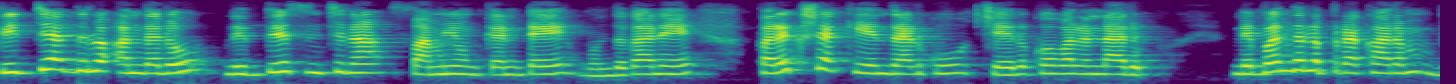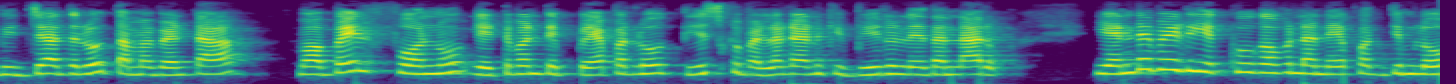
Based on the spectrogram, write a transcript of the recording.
విద్యార్థులు అందరూ నిర్దేశించిన సమయం కంటే ముందుగానే పరీక్షా కేంద్రాలకు చేరుకోవాలన్నారు. నిబంధనల ప్రకారం విద్యార్థులు తమ వెంట మొబైల్ ఫోన్ను ఎటువంటి పేపర్లు తీసుకువెళ్ళడానికి వీలు లేదన్నారు. ఎండవేడి ఎక్కువగా ఉన్న నేపథ్యంలో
